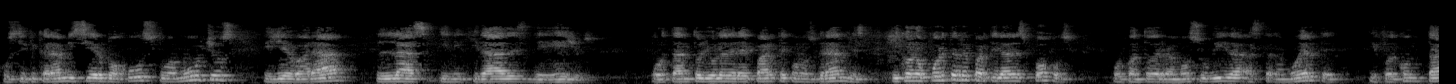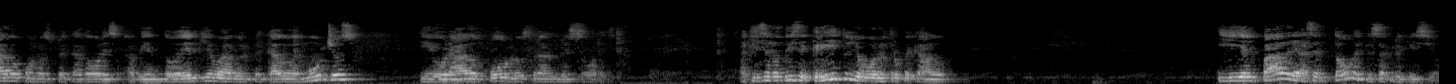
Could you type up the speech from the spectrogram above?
justificará mi siervo justo a muchos y llevará las iniquidades de ellos. Por tanto yo le daré parte con los grandes y con los fuertes repartirá despojos, por cuanto derramó su vida hasta la muerte y fue contado con los pecadores, habiendo él llevado el pecado de muchos y orado por los transgresores. Aquí se nos dice, Cristo llevó nuestro pecado. Y el Padre aceptó este sacrificio.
